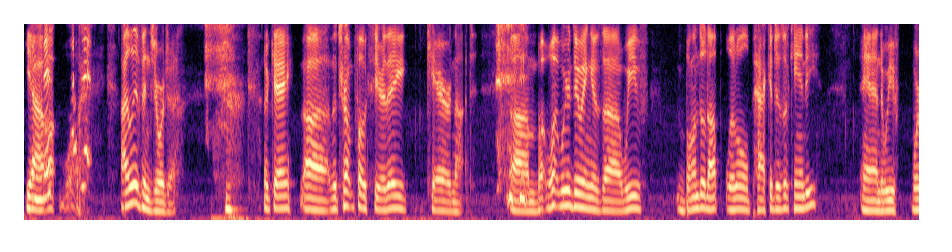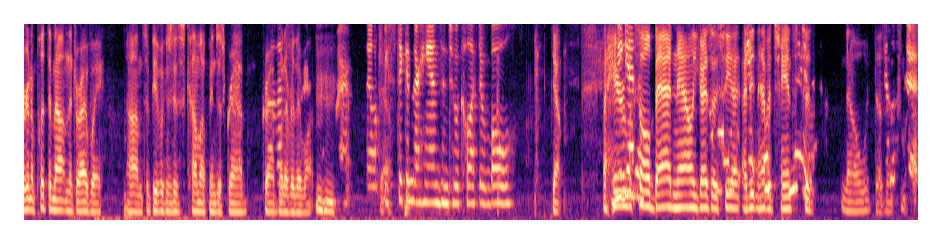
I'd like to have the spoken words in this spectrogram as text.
yeah, uh, well, I live in Georgia. okay, uh, the Trump folks here they care not. Um, but what we're doing is uh, we've bundled up little packages of candy, and we've we're gonna put them out in the driveway, um, so people can just come up and just grab grab that's whatever they want. Mm-hmm. They don't have to be sticking their hands into a collective bowl. Yep. My hair looks a- all bad now. You guys, I see. I, I didn't have a chance to. No, it doesn't. It looks good.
